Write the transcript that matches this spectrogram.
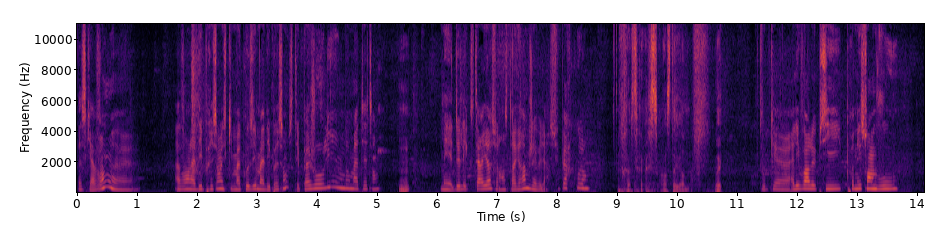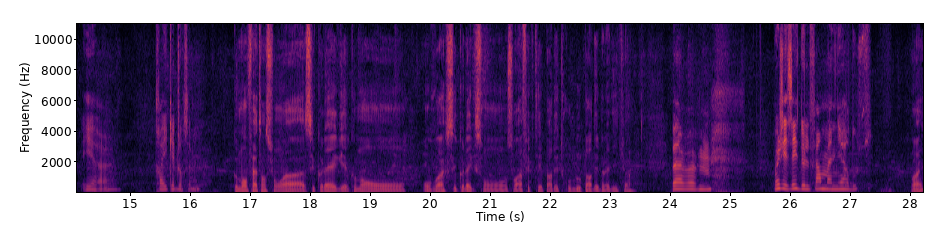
Parce qu'avant, euh, avant la dépression et ce qui m'a causé ma dépression, c'était pas joli hein, dans ma tête. hein. Mhm. Mais de l'extérieur sur Instagram, j'avais l'air super cool. hein. Sur Instagram. Donc euh, allez voir le psy, prenez soin de vous et euh, travaillez 4 jours semaine. Comment on fait attention à ses collègues et comment on, on voit que ses collègues sont, sont affectés par des troubles ou par des maladies, tu vois Bah, euh, moi, j'essaye de le faire de manière douce. Ouais.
